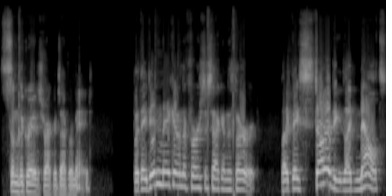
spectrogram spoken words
some of the greatest records ever made. But they didn't make it on the first, or second, or third. Like they started like melt.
